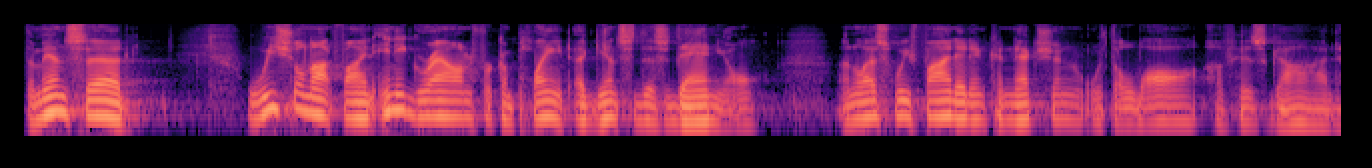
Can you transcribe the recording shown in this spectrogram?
The men said, We shall not find any ground for complaint against this Daniel unless we find it in connection with the law of his God.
